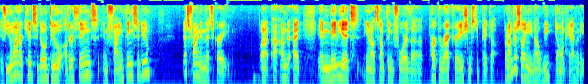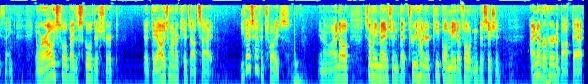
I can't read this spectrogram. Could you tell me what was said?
If you want our kids to go do other things and find things to do, that's fine and that's great. But I, I'm, I, and maybe it's you know something for the park and recreations to pick up. But I'm just letting you know we don't have anything, and we're always told by the school district that they always want our kids outside. You guys have a choice. You know, I know somebody mentioned that 300 people made a vote and decision. I never heard about that.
